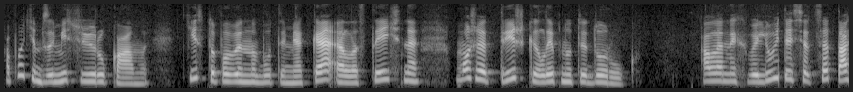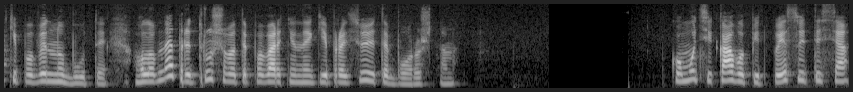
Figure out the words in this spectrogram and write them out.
а потім замісюю руками. Тісто повинно бути м'яке, еластичне, може трішки липнути до рук. Але не хвилюйтеся, це так і повинно бути. Головне притрушувати поверхню, на якій працюєте борошном. Кому цікаво, підписуйтеся,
